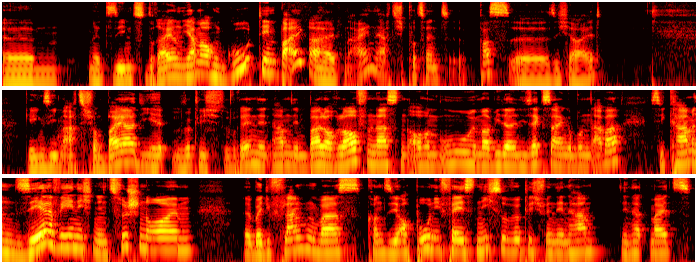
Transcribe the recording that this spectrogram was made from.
Ähm, mit 7 zu 3 und die haben auch gut den Ball gehalten. 81% Passsicherheit äh, gegen 87 von Bayer, die wirklich souverän haben den Ball auch laufen lassen, auch im U immer wieder die 6 eingebunden, aber sie kamen sehr wenig in den Zwischenräumen. Über die Flanken was, konnten sie auch Boniface nicht so wirklich finden. Den, haben, den hat Mainz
